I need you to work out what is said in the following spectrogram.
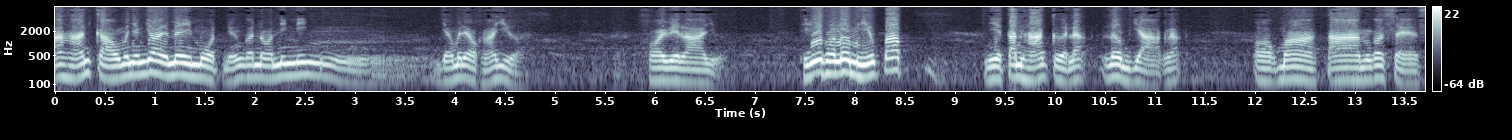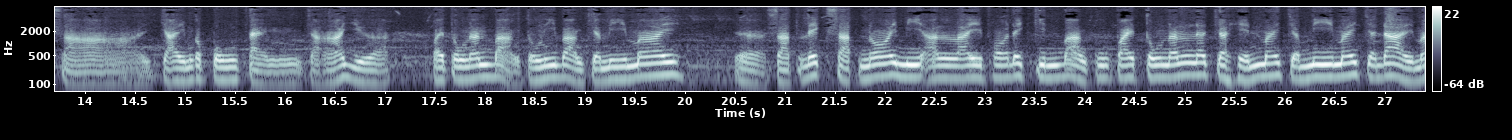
อาหารเก่ามันยังย่อยไม่หมดยังก็นอนนิ่งๆ ยังไม่ได้ออกหาเหยื่อ คอยเวลาอยู่ ทีนี้พอเริ่มหิวปั๊บเนี่ยตัณหาเกิดแล้ว เริ่มอยากแล้ว ออกมาตามันก็แสสายใจมันก็ปรุงแต่งจะหาเหยื่อ ไปตรงนั้นบ้าง ตรงนี้บ้างจะมีไม้สัตว์เล็กสัตว์น้อยมีอะไร พอได้กินบ้างกูไปตรงนั้นแล้วจะเห็นไหมจะมีไหมจะได้ไหม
